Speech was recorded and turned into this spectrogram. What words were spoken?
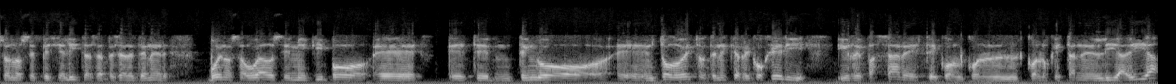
son los especialistas, a pesar de tener buenos abogados en mi equipo, este, tengo en todo esto tenés que recoger y, y repasar este, con, con, con los que están en el día a día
